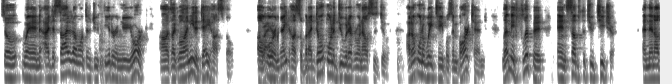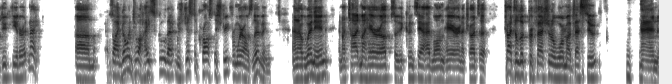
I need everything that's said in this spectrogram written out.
So when I decided I wanted to do theater in New York, I was like, well, I need a day hustle uh, right. or a night hustle, but I don't want to do what everyone else is doing. I don't want to wait tables and bartend. Let me flip it and substitute teacher, and then I'll do theater at night. Um, so I go into a high school that was just across the street from where I was living, and I went in and I tied my hair up so they couldn't say I had long hair, and I tried to tried to look professional, wore my best suit, and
